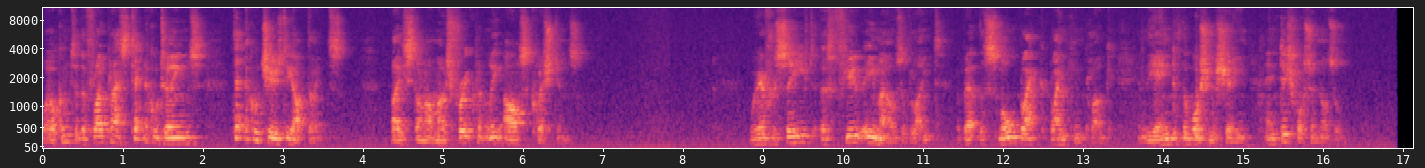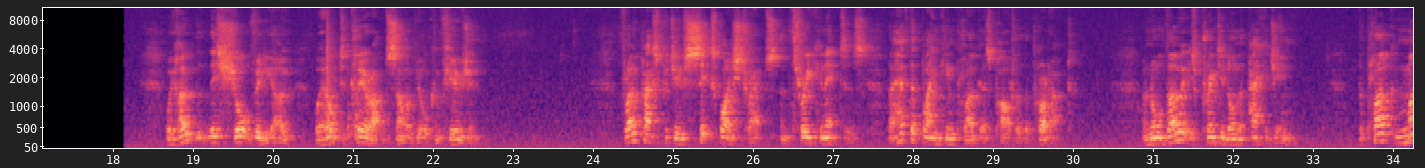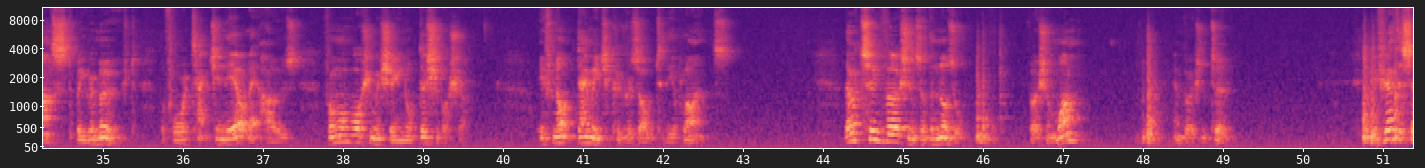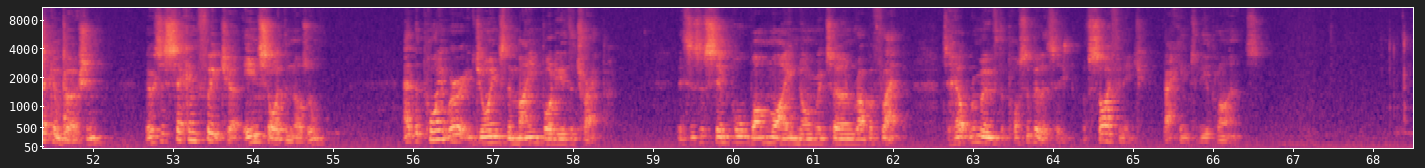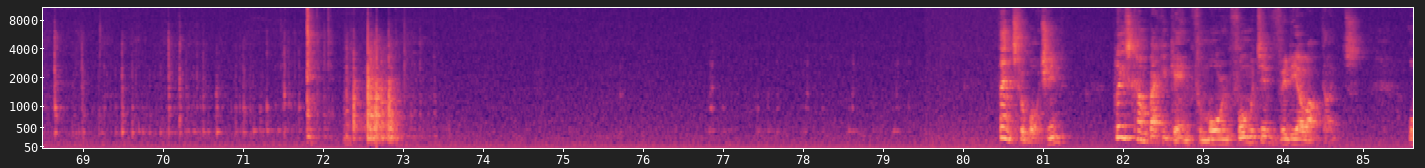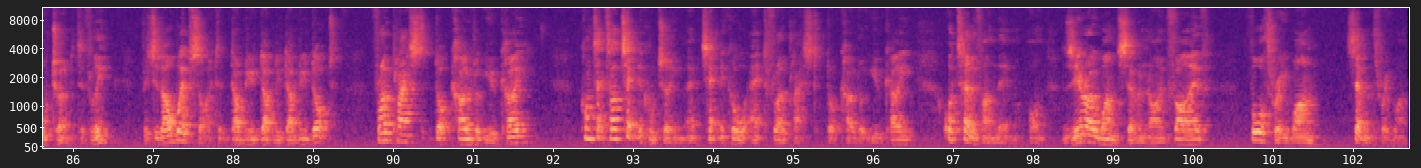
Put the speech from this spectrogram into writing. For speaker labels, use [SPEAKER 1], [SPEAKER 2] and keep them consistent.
[SPEAKER 1] Welcome to the FloPlast Technical Team's Technical Tuesday updates, based on our most frequently asked questions. We have received a few emails of late about the small black blanking plug in the end of the washing machine and dishwasher nozzle. We hope that this short video will help to clear up some of your confusion. FloPlast produce six waste traps and three connectors that have the blanking plug as part of the product. And although it is printed on the packaging, the plug must be removed before attaching the outlet hose from a washing machine or dishwasher. If not, damage could result to the appliance. There are two versions of the nozzle, version 1 and version 2. If you have the second version, there is a second feature inside the nozzle at the point where it joins the main body of the trap. This is a simple one-way non-return rubber flap to help remove the possibility of siphonage back into the appliance. Thanks for watching. Please come back again for more informative video updates. Alternatively, visit our website at www.floplast.co.uk, contact our technical team at technical at floplast.co.uk or telephone them on 01795 431 731.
